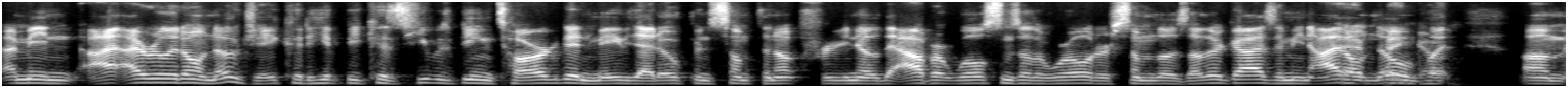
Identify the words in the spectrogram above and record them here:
I mean, I, I, really don't know, Jay. Could he, because he was being targeted, maybe that opens something up for, you know, the Albert Wilsons of the world or some of those other guys. I mean, I don't know, but um,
